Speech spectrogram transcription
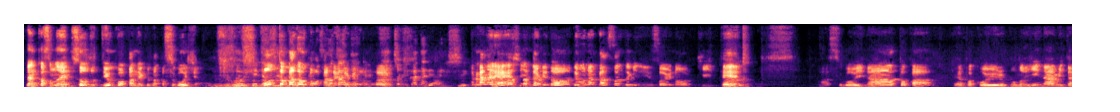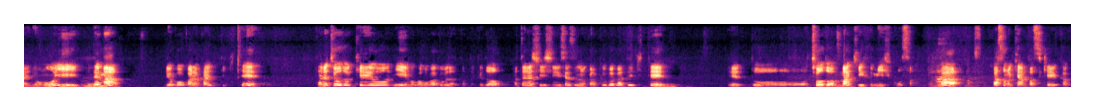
なんかそのエピソードってよく分かんないけどなんかすごいじゃん。本当かどうかわかんないんだけど。ちょっとかなり怪しいかなり怪しいんだけど でもなんかその時にそういうのを聞いて、あすごいなとかやっぱこういうものいいなみたいに思い、うん。でまあ旅行から帰ってきてただちょうど慶応に僕は法学部だったんだけど新しい新設の学部ができて、うん。えっとちょうど槇文彦さんとかはい。がそのキャンパス計画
